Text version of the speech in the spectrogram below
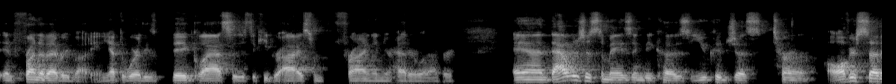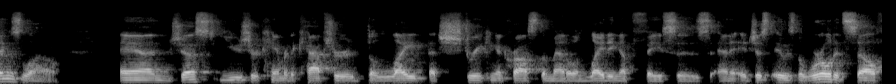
in front of everybody. And you have to wear these big glasses to keep your eyes from frying in your head or whatever. And that was just amazing because you could just turn all of your settings low and just use your camera to capture the light that's streaking across the metal and lighting up faces and it just it was the world itself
